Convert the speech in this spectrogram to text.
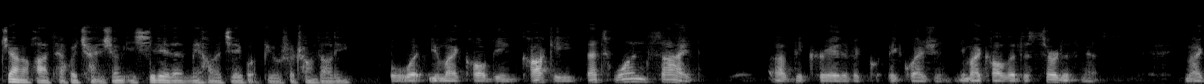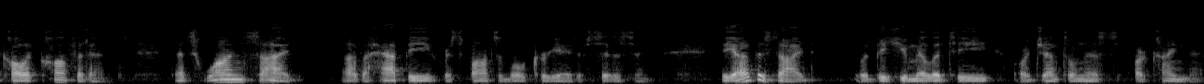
这样的话才会产生一系列的美好的结果，比如说创造力。What you might call being cocky, that's one side of the creative equation. You might call it assertiveness. You might call it confidence. That's one side of a happy, responsible, creative citizen. The other side would be humility or gentleness or kindness.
